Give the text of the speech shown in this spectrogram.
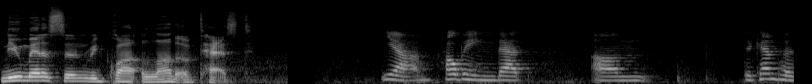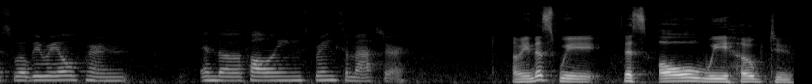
new medicine require a lot of tests. Yeah, hoping that um, the campus will be reopened in the following spring semester. I mean, that's we that's all we hope to.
